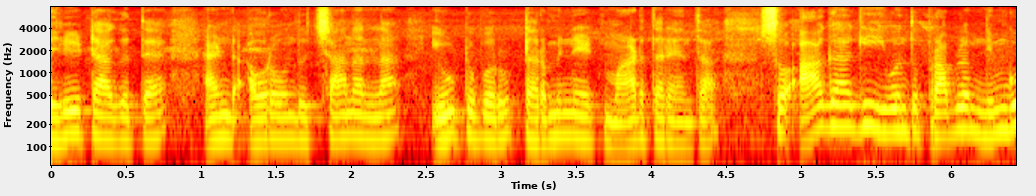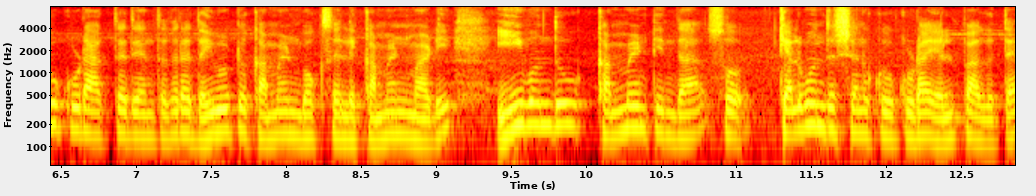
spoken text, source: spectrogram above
ಡಿಲೀಟ್ ಆಗುತ್ತೆ ಆ್ಯಂಡ್ ಅವರ ಒಂದು ಚಾನಲ್ನ ಯೂಟ್ಯೂಬರು ಟರ್ಮಿನೇಟ್ ಮಾಡ್ತಾರೆ ಅಂತ. ಸೊ ಹಾಗಾಗಿ ಈ ಒಂದು ಪ್ರಾಬ್ಲಮ್ ನಿಮಗೂ ಕೂಡ ಆಗ್ತದೆ ಅಂತಂದರೆ ದಯವಿಟ್ಟು ಕಮೆಂಟ್ ಬಾಕ್ಸಲ್ಲಿ ಕಮೆಂಟ್ ಮಾಡಿ. ಈ ಒಂದು ಕಮೆಂಟಿಂದ ಸೊ ಕೆಲವೊಂದು ಜನಕ್ಕೂ ಕೂಡ ಹೆಲ್ಪ್ ಆಗುತ್ತೆ.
